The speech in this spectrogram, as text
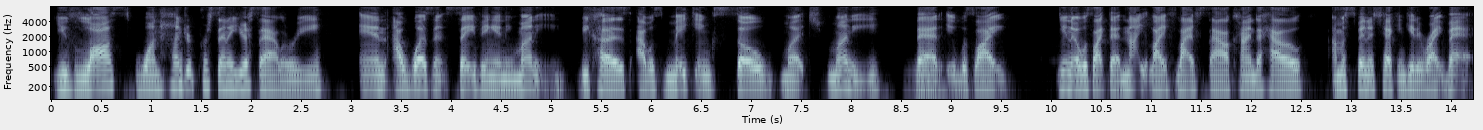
you've lost 100% of your salary and I wasn't saving any money because I was making so much money that it was like, you know, it was like that nightlife lifestyle kind of how I'm gonna spend a check and get it right back.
